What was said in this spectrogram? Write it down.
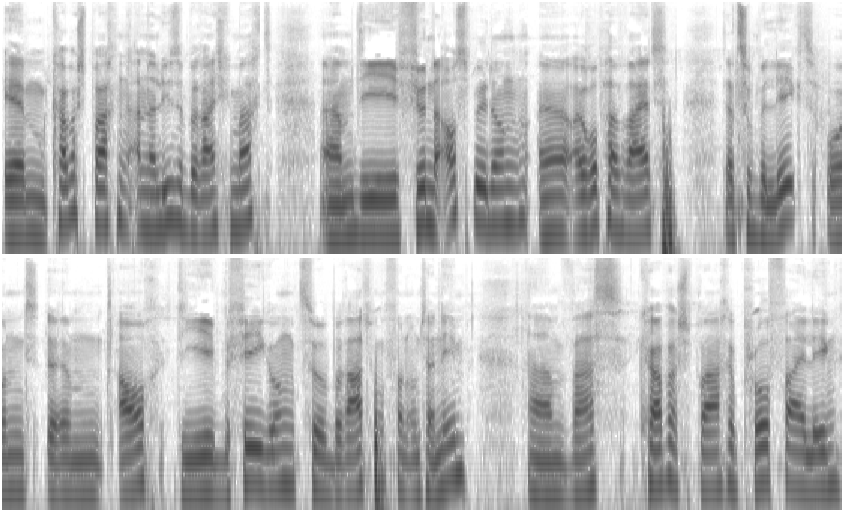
im Körpersprachenanalysebereich gemacht, ähm, die führende Ausbildung äh, europaweit dazu belegt und ähm, auch die Befähigung zur Beratung von Unternehmen, ähm, was Körpersprache, Profiling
